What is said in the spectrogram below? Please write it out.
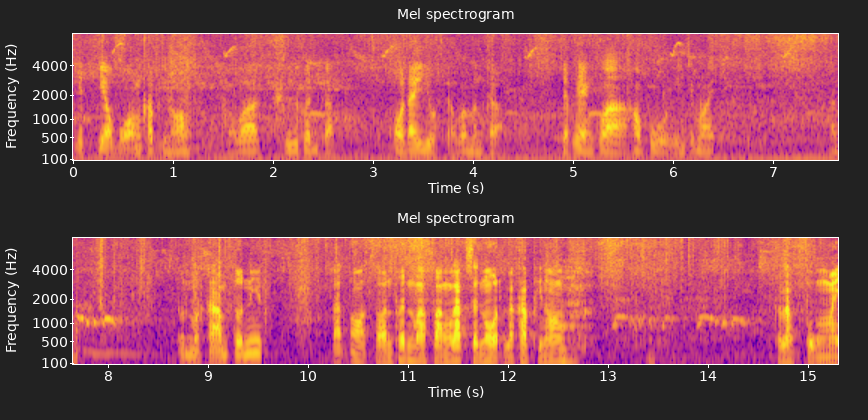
เอ็ดเกี่ยวบองครับพี่น้อง เพราะว่าซื้อเพิ่นกับพอได้อยู่แต่ว่ามันก็จะแพงกว่าเฮาปลูกเองจักน้อยต้นมะขามต้นนี้ ตัดออตอนเพิ่นมาฝังลักษณดแล้วครับ พี่น้องกำลังปลูกใหม่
